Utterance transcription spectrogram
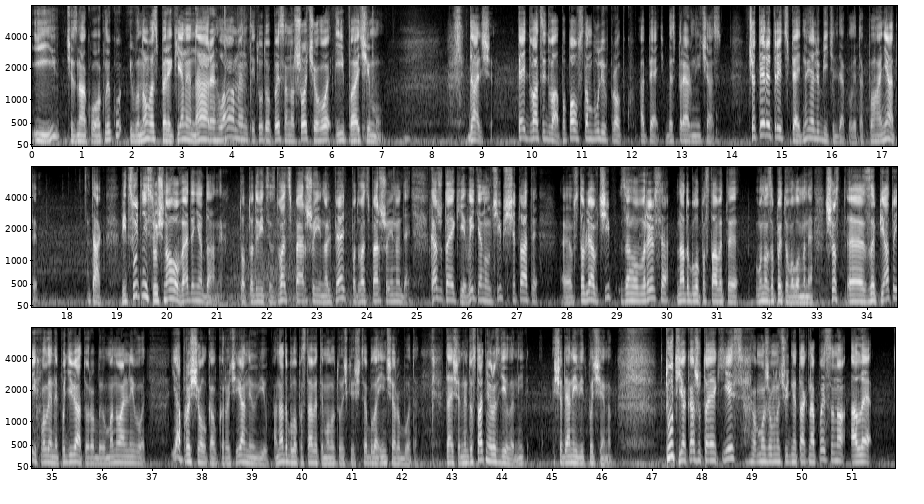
І чи знак оклику, і воно вас перекине на регламент. І тут описано, що, чого і почему. Далі. 5.22. Попав в Стамбулі в пробку. Опять безперервний час. 4.35. Ну, я любитель деколи так поганяти. Так, відсутність ручного ведення даних. Тобто, дивіться, з 21.05 по 21.09. Кажу так, як є. Витягнув чіп щитати, е, вставляв чіп, заговорився, треба було поставити. Воно запитувало мене, що з- е, з 5 хвилини по 9 робив мануальний ввод. Я прощолкав, коротше, я не ввів. А треба було поставити молоточки, що це була інша робота. Далі, недостатньо розділений щоденний відпочинок. Тут я кажу так, як є, може воно чуть не так написано, але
